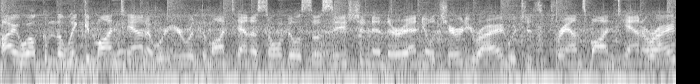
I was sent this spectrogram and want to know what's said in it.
Hi, welcome to Lincoln, Montana. We're here with the Montana Snowmobile Association and their annual charity ride, which is a Trans Montana ride.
